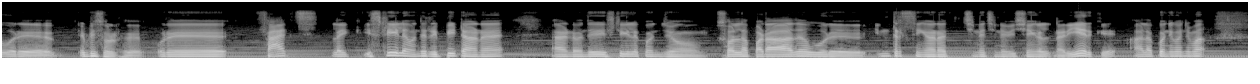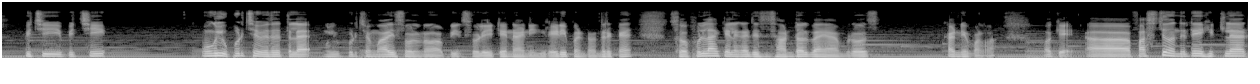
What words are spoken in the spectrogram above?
ஒரு எப்படி சொல்கிறது ஒரு ஃபேக்ட்ஸ் லைக் ஹிஸ்ட்ரியில் வந்து ரிப்பீட் ஆன அண்ட் வந்து ஹிஸ்ட்ரியில் கொஞ்சம் சொல்லப்படாத ஒரு இன்ட்ரெஸ்டிங்கான சின்ன சின்ன விஷயங்கள் நிறைய இருக்குது அதில் கொஞ்சம் கொஞ்சமாக பிச்சு பிச்சு உங்களுக்கு பிடிச்ச விதத்தில் உங்களுக்கு பிடிச்ச மாதிரி சொல்லணும் அப்படின்னு சொல்லிட்டு நான் இன்றைக்கி ரெடி பண்ணிட்டு வந்திருக்கேன். ஸோ ஃபுல்லாக கேளுங்க. This is untold by Ambrose continue பண்ணலாம். ஓகே ஃபஸ்ட்டு வந்துட்டு Hitler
